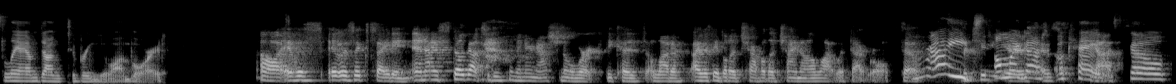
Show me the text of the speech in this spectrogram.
slam dunk to bring you on board. Oh, it was it was exciting. And I still got to do some international work because a lot of I was able to travel to China a lot with that role. So Right. Oh my gosh. Was, okay. Yeah. So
